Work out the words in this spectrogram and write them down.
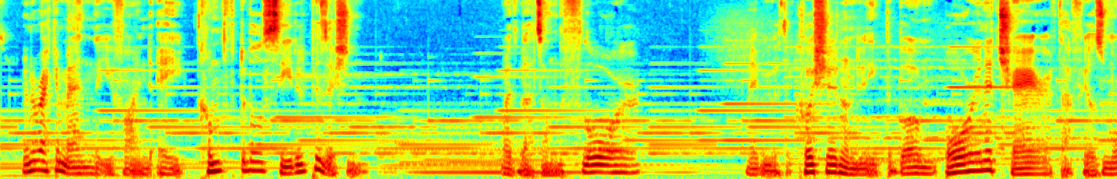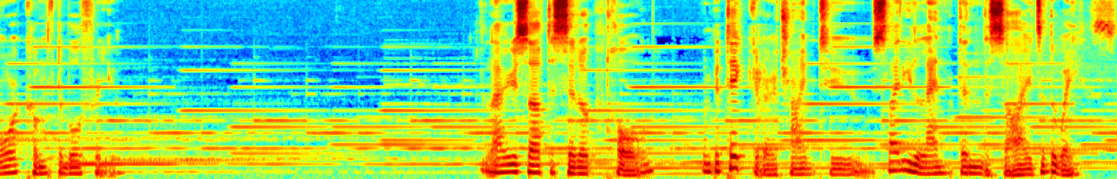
I'm going to recommend that you find a comfortable seated position, whether that's on the floor, maybe with a cushion underneath the bum, or in a chair if that feels more comfortable for you. Allow yourself to sit up tall, in particular, trying to slightly lengthen the sides of the waist.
